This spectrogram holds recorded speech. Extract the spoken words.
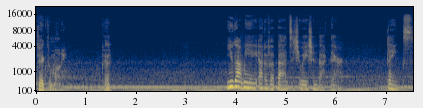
take the money, okay? You got me out of a bad situation back there. Thanks.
